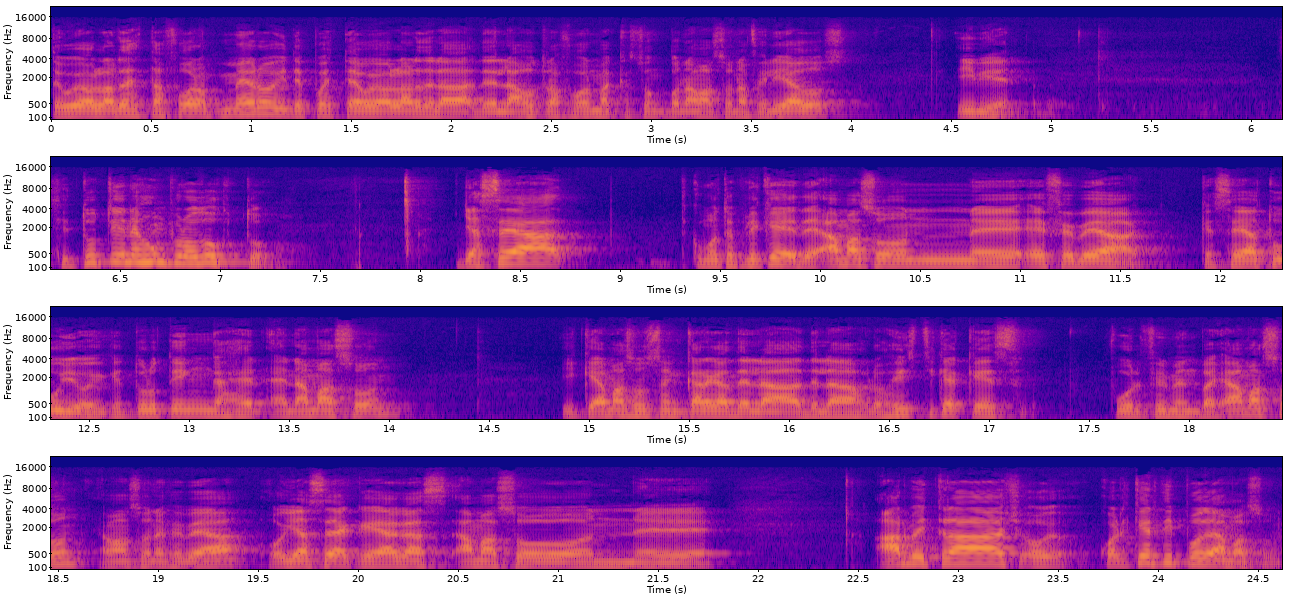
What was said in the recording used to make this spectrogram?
te voy a hablar de esta forma primero y después te voy a hablar de, las otras formas que son con Amazon afiliados. Y bien, si tú tienes un producto, ya sea, como te expliqué, de Amazon eh, FBA, que sea tuyo y que tú lo tengas en, Amazon y que Amazon se encarga de la, logística, que es Fulfillment by Amazon, Amazon FBA, o ya sea que hagas Amazon eh, Arbitrage o cualquier tipo de Amazon,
